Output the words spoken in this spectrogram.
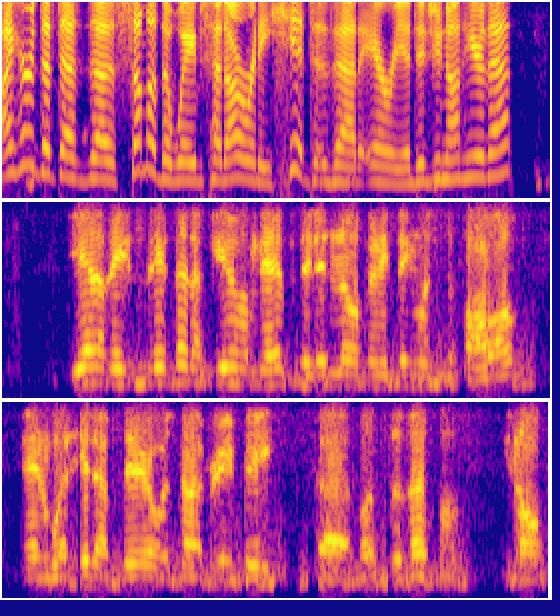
I heard that that uh, some of the waves had already hit that area. Did you not hear that? Yeah, they they said a few of them did, but they didn't know if anything was to follow. And what hit up there was not very big. Uh, most of the vessels, you know,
